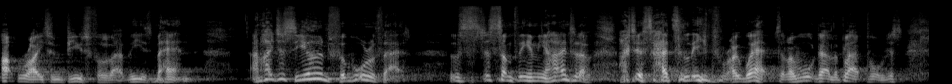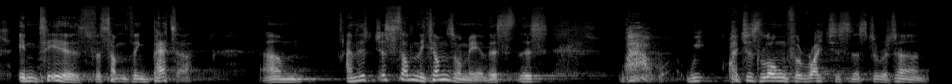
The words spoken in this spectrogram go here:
upright and beautiful about these men. And I just yearned for more of that. There was just something in me. I, I just had to leave I wept. And I walked down the platform just in tears for something better. Um, and this just suddenly comes on me. This, this, wow, we, I just long for righteousness to return.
